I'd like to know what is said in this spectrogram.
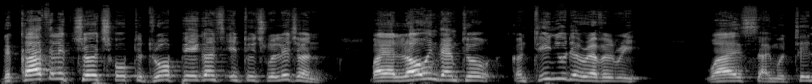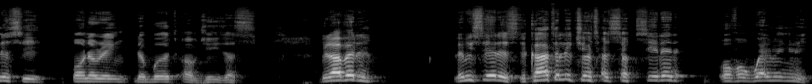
The Catholic Church hoped to draw pagans into its religion by allowing them to continue their revelry while simultaneously honoring the birth of Jesus. Beloved, let me say this. The Catholic Church has succeeded overwhelmingly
